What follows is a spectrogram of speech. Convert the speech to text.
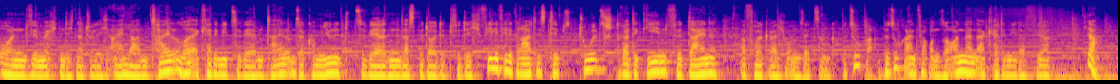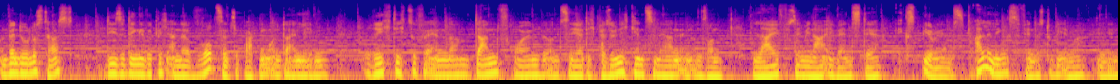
Und wir möchten dich natürlich einladen, Teil unserer Academy zu werden, Teil unserer Community zu werden. Das bedeutet für dich viele, viele Gratis-Tipps, Tools, Strategien für deine erfolgreiche Umsetzung. Besuch, besuch einfach unsere Online-Academy dafür. Ja, und wenn du Lust hast, diese Dinge wirklich an der Wurzel zu packen und dein Leben richtig zu verändern, dann freuen wir uns sehr, dich persönlich kennenzulernen in unseren Live-Seminar-Events der Experience. Alle Links findest du wie immer in den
